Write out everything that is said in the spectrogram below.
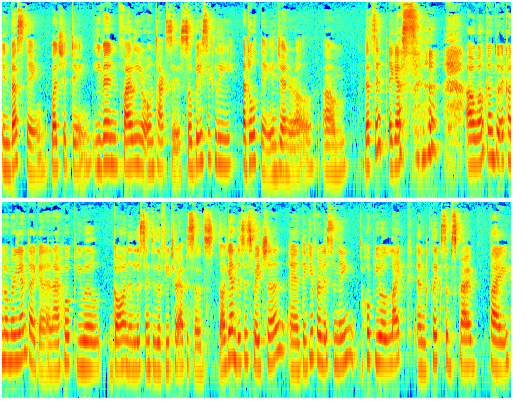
investing, budgeting, even filing your own taxes. So basically, adulting in general. Um, that's it, I guess. uh, welcome to Economerienda again, and I hope you will go on and listen to the future episodes. So, again, this is Rachel, and thank you for listening. Hope you will like and click subscribe. Bye.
